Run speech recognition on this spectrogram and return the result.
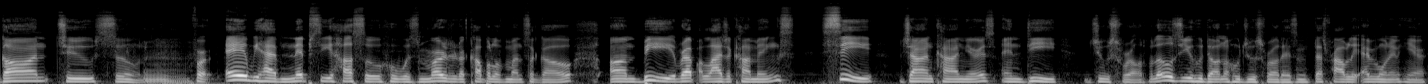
Gone Too Soon. For A, we have Nipsey Hussle, who was murdered a couple of months ago. Um, B, Rep. Elijah Cummings. C, John Conyers. And D, Juice WRLD. For those of you who don't know who Juice WRLD is, and that's probably everyone in here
